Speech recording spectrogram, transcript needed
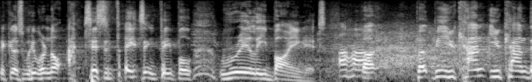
because we were not anticipating people really buying it. Uh-huh. But, but but you can. You can.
